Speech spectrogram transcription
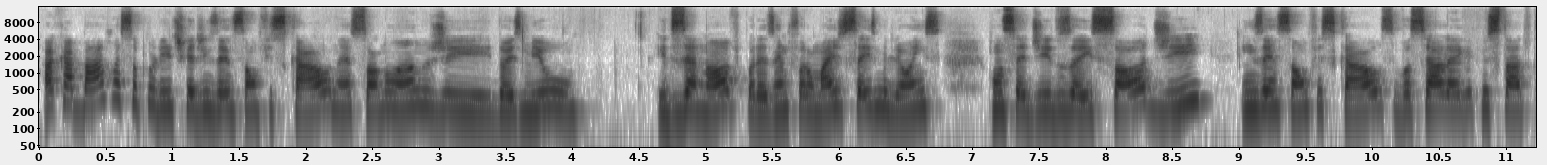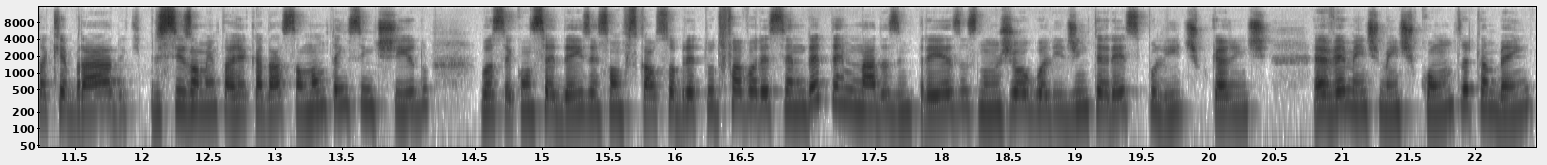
Acabar com essa política de isenção fiscal, né, só no ano de 2019, por exemplo, foram mais de 6 milhões concedidos aí só de isenção fiscal. Se você alega que o Estado está quebrado e que precisa aumentar a arrecadação, não tem sentido você conceder isenção fiscal, sobretudo favorecendo determinadas empresas num jogo ali de interesse político que a gente é veementemente contra também.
